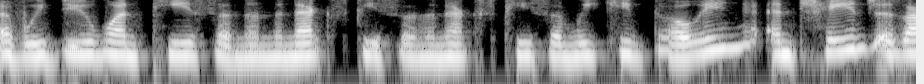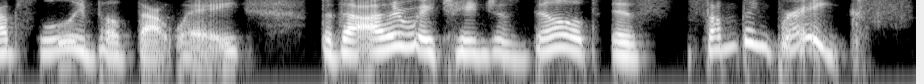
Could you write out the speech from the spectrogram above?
of we do one piece and then the next piece and the next piece and we keep going. And change is absolutely built that way. But the other way change is built is something breaks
